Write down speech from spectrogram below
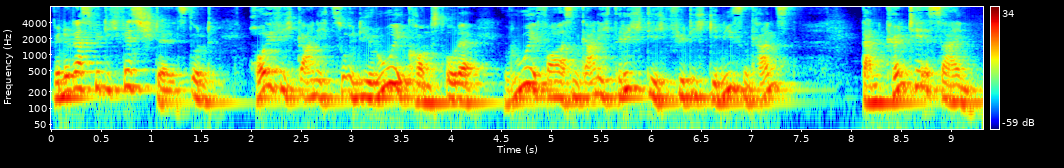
Wenn du das für dich feststellst und häufig gar nicht so in die Ruhe kommst oder Ruhephasen gar nicht richtig für dich genießen kannst, dann könnte es sein,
